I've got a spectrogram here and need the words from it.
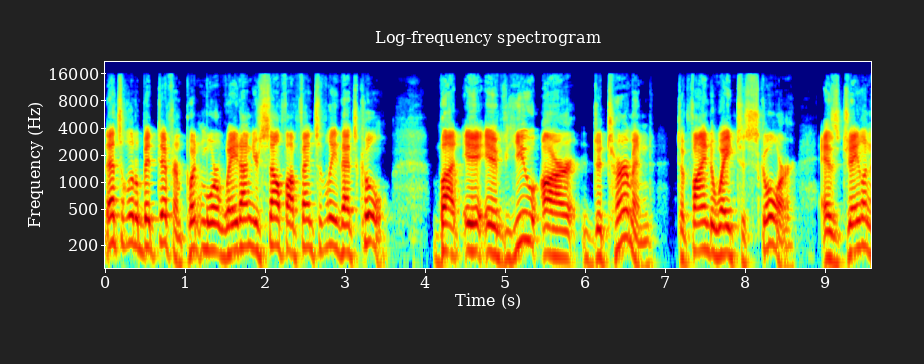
that's a little bit different. Putting more weight on yourself offensively, that's cool. But if you are determined to find a way to score as Jalen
